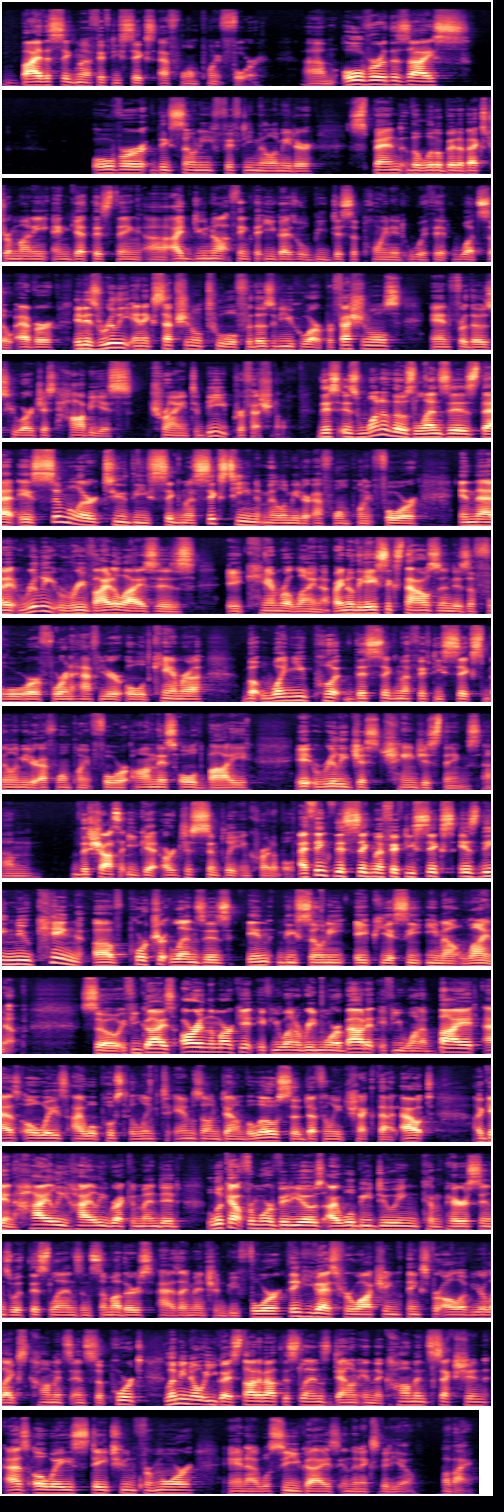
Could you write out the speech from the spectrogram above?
buy the Sigma 56 f1.4. Um, over the Zeiss, over the Sony 50 millimeter, spend the little bit of extra money and get this thing. Uh, I do not think that you guys will be disappointed with it whatsoever. It is really an exceptional tool for those of you who are professionals and for those who are just hobbyists trying to be professional. This is one of those lenses that is similar to the Sigma 16mm f1.4 in that it really revitalizes a camera lineup. I know the a6000 is a four, four and a half year old camera, but when you put this Sigma 56 millimeter f1.4 on this old body, it really just changes things. Um, the shots that you get are just simply incredible. I think this Sigma 56 is the new king of portrait lenses in the Sony APS-C E-mount lineup. So if you guys are in the market, if you want to read more about it, if you want to buy it, as always, I will post a link to Amazon down below, so definitely check that out. Again, highly, highly recommended. Look out for more videos. I will be doing comparisons with this lens and some others, as I mentioned before. Thank you guys for watching. Thanks for all of your likes, comments, and support. Let me know what you guys thought about this lens down in the comments section. As always, stay tuned for more, and I will see you guys in the next video. Bye-bye.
